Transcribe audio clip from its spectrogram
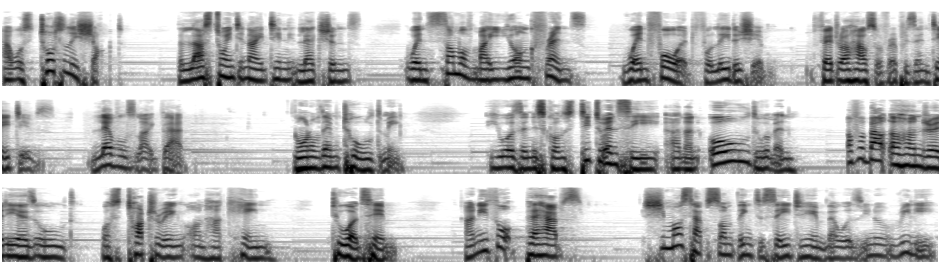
I was totally shocked the last 2019 elections when some of my young friends went forward for leadership, Federal House of Representatives, levels like that. One of them told me he was in his constituency and an old woman of about a hundred years old was tottering on her cane towards him. And he thought perhaps she must have something to say to him that was, you know, really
